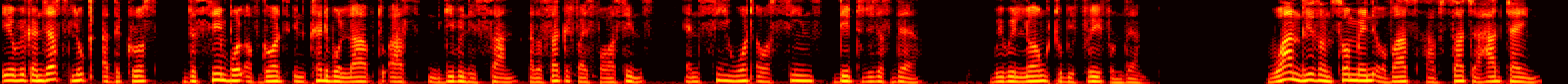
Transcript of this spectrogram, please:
If we can just look at the cross, the symbol of God's incredible love to us in giving His Son as a sacrifice for our sins, and see what our sins did to Jesus there, we will long to be free from them. One reason so many of us have such a hard time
